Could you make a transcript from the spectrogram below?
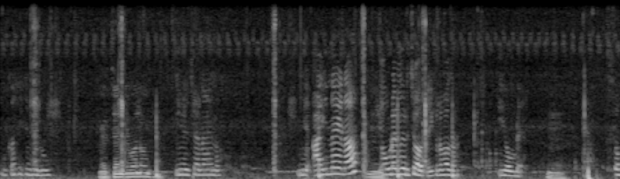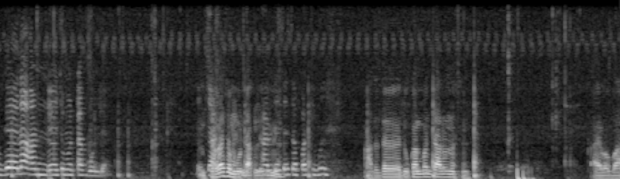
मग कशाची बनवू? मिरच्यांची बनवू की. मिरच्या नाही ना. मी आई नाही ना हम्म. एवढ्या मिरच्या होत्या. इकडे बघा. एवढ्या. हम्म. सगळ्या आहे ना अंड्याच्या मध्ये टाक बोलल्या. सगळं समजून टाकले तुम्ही. आता तर दुकान पण चालू नसेल. काय बाबा.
